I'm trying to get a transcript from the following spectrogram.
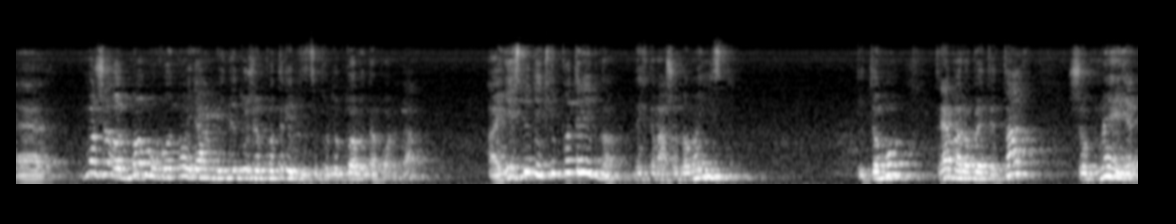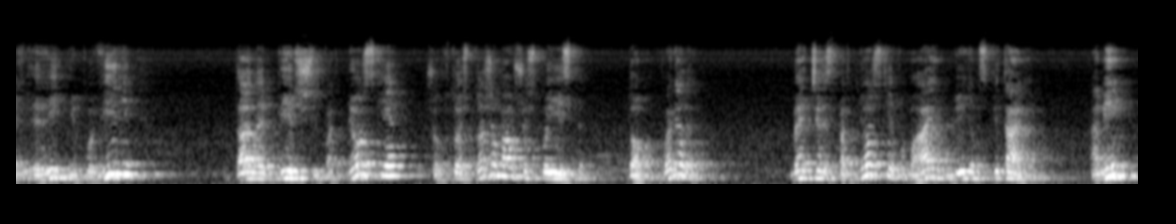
Е, може, одному воно якби не дуже потрібні, ці продуктові набори. Да? А є люди, яким потрібно, в них нема що вдома їсти. І тому треба робити так, щоб ми, як рідні по вірі, дали більші партнерські, щоб хтось теж мав щось поїсти вдома. Поняли? Ми через партнерське допомагаємо людям з питанням. Амінь.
